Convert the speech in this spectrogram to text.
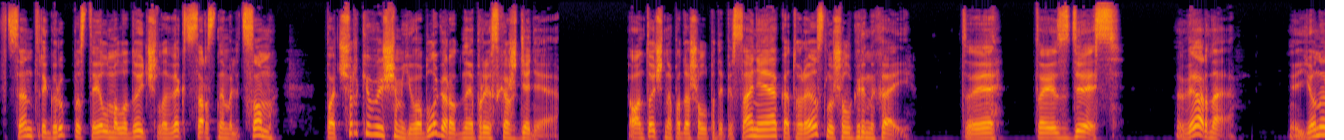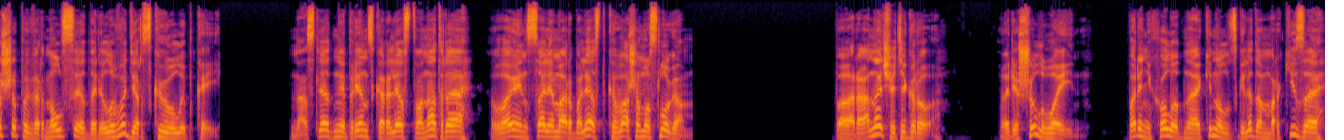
В центре группы стоял молодой человек с царственным лицом, подчеркивающим его благородное происхождение. Он точно подошел под описание, которое слышал Гринхай. «Ты... ты здесь!» «Верно!» Юноша повернулся и одарил его дерзкой улыбкой. «Наследный принц королевства Натра, Уэйн Салим Арбалест, к вашим услугам!» «Пора начать игру», — решил Уэйн. Парень холодно окинул взглядом маркиза.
